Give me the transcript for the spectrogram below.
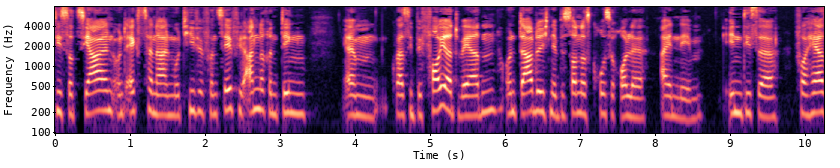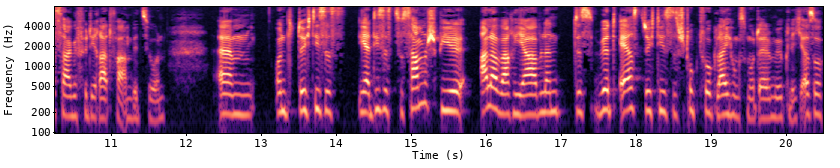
die sozialen und externalen Motive von sehr viel anderen Dingen ähm, quasi befeuert werden und dadurch eine besonders große Rolle einnehmen in dieser Vorhersage für die Radfahrambition. Ähm, und durch dieses, ja, dieses Zusammenspiel aller Variablen, das wird erst durch dieses Strukturgleichungsmodell möglich. Also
